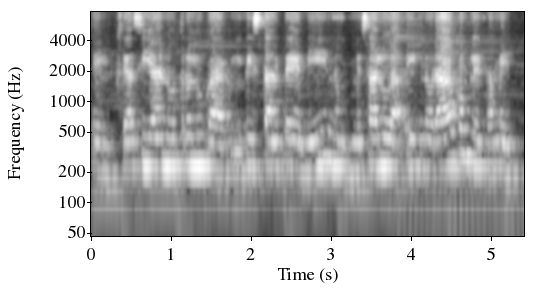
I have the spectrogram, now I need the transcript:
él se hacía en otro lugar distante de mí, no, me saludaba, ignoraba completamente.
